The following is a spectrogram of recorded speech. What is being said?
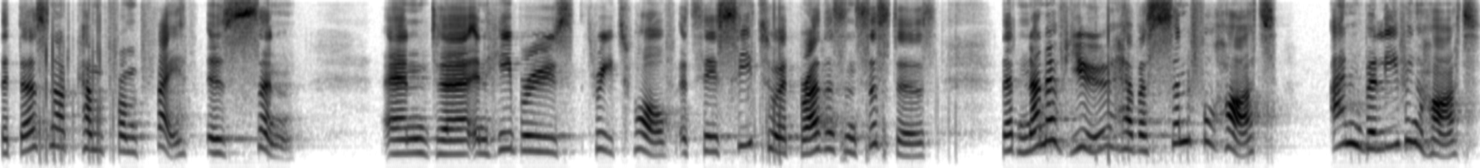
that does not come from faith is sin. And uh, in Hebrews 3:12, it says, "See to it, brothers and sisters, that none of you have a sinful heart, unbelieving heart,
